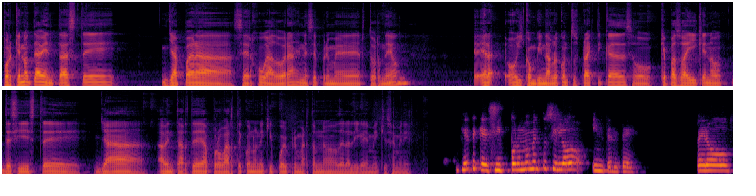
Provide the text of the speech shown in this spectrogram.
¿por qué no te aventaste ya para ser jugadora en ese primer torneo? Era, o, y combinarlo con tus prácticas o qué pasó ahí que no decidiste ya aventarte a probarte con un equipo del primer torneo de la Liga MX femenil? Fíjate que sí, por un momento sí lo intenté, pero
